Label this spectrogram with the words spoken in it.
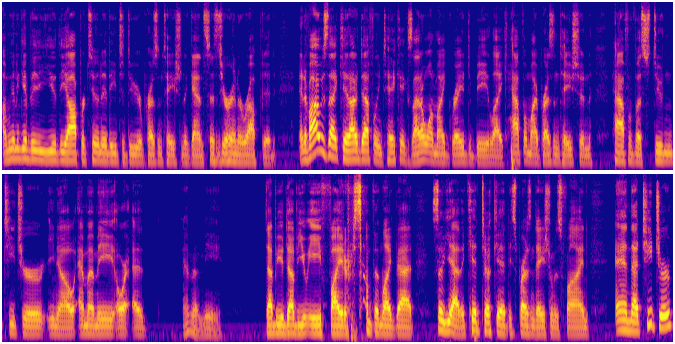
I'm going to give you the opportunity to do your presentation again since you're interrupted. And if I was that kid, I would definitely take it because I don't want my grade to be like half of my presentation, half of a student teacher, you know, MME or a, MME. WWE fight or something like that. So yeah, the kid took it. His presentation was fine. And that teacher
